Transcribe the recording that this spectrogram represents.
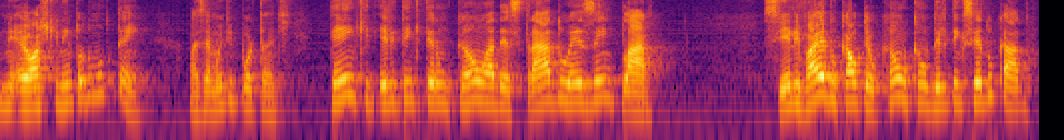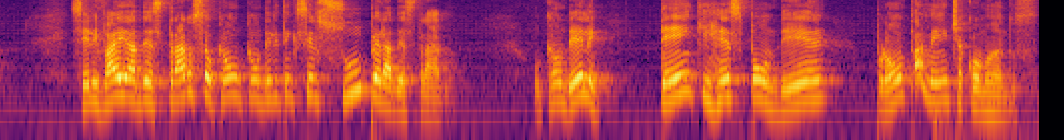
Eu acho que nem todo mundo tem, mas é muito importante. Tem que, ele tem que ter um cão adestrado exemplar. Se ele vai educar o teu cão, o cão dele tem que ser educado. Se ele vai adestrar o seu cão, o cão dele tem que ser super adestrado. O cão dele tem que responder prontamente a comandos.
